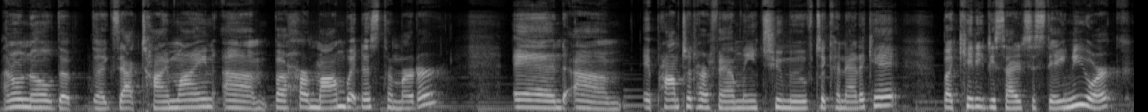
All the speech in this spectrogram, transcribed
I don't know the the exact timeline, um, but her mom witnessed the murder, and um, it prompted her family to move to Connecticut. But Kitty decided to stay in New York.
